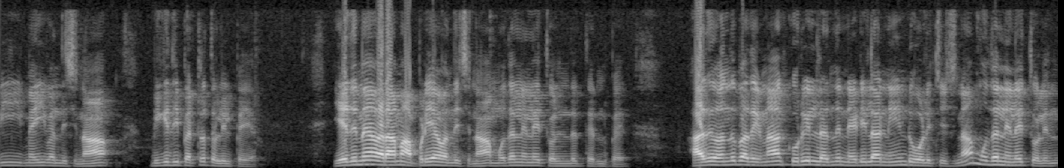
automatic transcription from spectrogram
வி மெய் வந்துச்சுன்னா விகுதி பெற்ற தொழில் பெயர். எதுவுமே வராமல் அப்படியே வந்துச்சுன்னா முதல்நிலை தொழில் தெரிந்து பெயர். அது வந்து பார்த்திங்கன்னா குறில்ல நெடிலாம் நீண்டு ஒழிச்சிச்சுன்னா முதல்நிலை தொழில்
